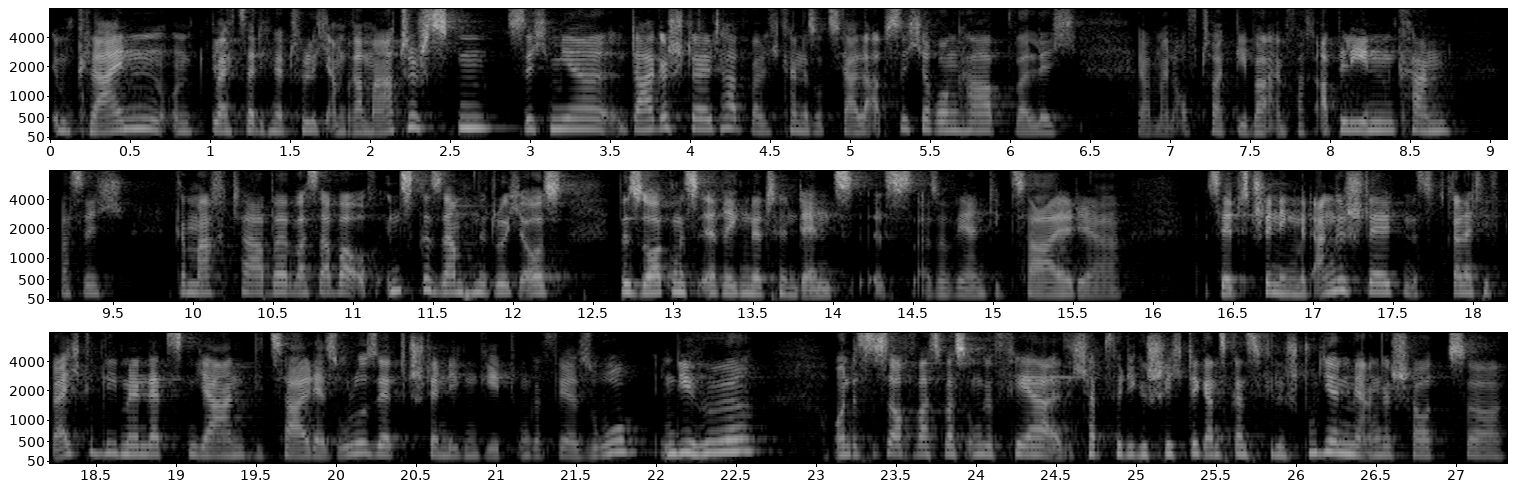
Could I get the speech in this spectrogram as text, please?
im Kleinen und gleichzeitig natürlich am dramatischsten sich mir dargestellt hat, weil ich keine soziale Absicherung habe, weil ich ja, meinen Auftraggeber einfach ablehnen kann, was ich gemacht habe, was aber auch insgesamt eine durchaus besorgniserregende Tendenz ist. Also während die Zahl der Selbstständigen mit Angestellten ist relativ gleich geblieben in den letzten Jahren, die Zahl der Solo-Selbstständigen geht ungefähr so in die Höhe. Und es ist auch was, was ungefähr, also ich habe für die Geschichte ganz, ganz viele Studien mir angeschaut zur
